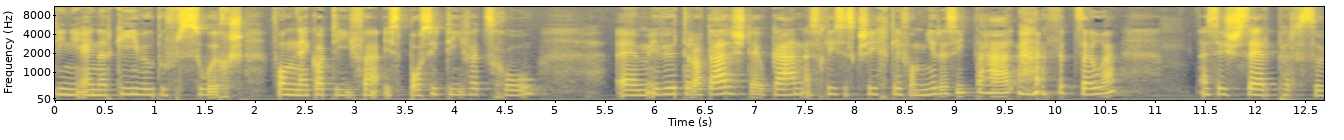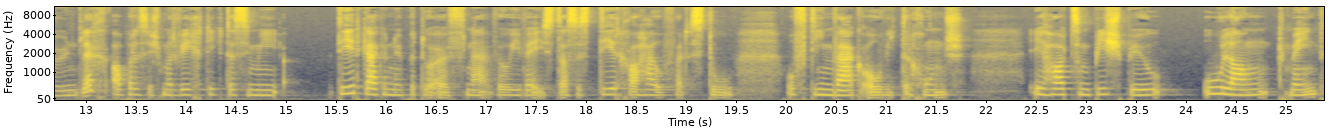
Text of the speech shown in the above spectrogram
deine Energie, weil du versuchst, vom Negativen ins Positive zu kommen. Ähm, ich würde dir an dieser Stelle gerne ein kleines Geschichtchen von meiner Seite her erzählen. Es ist sehr persönlich, aber es ist mir wichtig, dass ich mich dir gegenüber öffne, weil ich weiß, dass es dir helfen kann, dass du auf deinem Weg auch weiterkommst. Ich habe zum Beispiel u lang gemeint,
